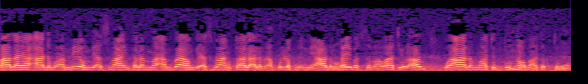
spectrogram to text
قال يا آدم أنبئهم بأسمائهم فلما أنبأهم بأسمائهم قال ألم أقل لكم إني أعلم غيب السماوات والأرض وأعلم ما تبدون وما تكتمون.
